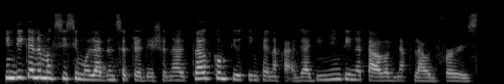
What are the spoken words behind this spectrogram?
hindi ka na magsisimula dun sa traditional. Cloud computing ka na kaagad. Yun yung tinatawag na cloud first.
